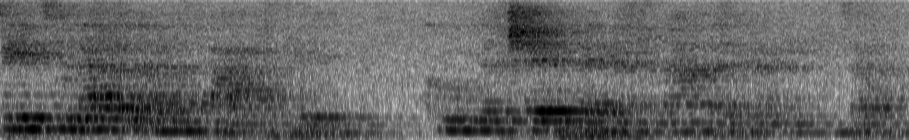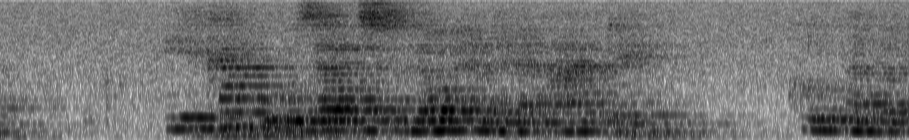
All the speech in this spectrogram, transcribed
spenzolava da una parte con una certa inanimata gravità e il capo posava sull'omero della madre con un abbandono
